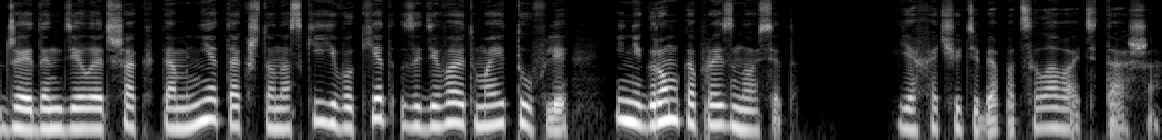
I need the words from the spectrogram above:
Джейден делает шаг ко мне, так что носки его кет задевают мои туфли и негромко произносит. «Я хочу тебя поцеловать, Таша».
